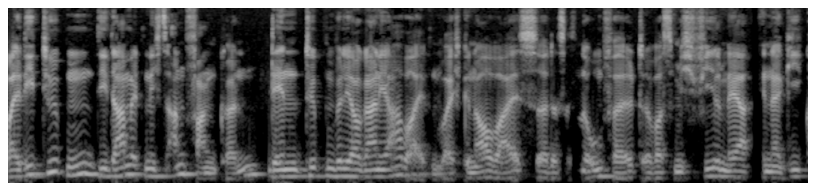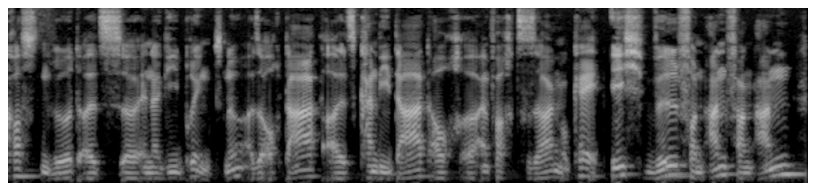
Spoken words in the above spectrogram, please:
Weil die Typen, die damit nichts anfangen können, den Typen will ich auch gar nicht arbeiten, weil ich genau weiß, äh, das ist ein Umfeld, äh, was mich viel mehr Energie kosten wird, als äh, Energie bringt. Ne? Also auch da als Kandidat auch einfach zu sagen, okay, ich will von Anfang an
